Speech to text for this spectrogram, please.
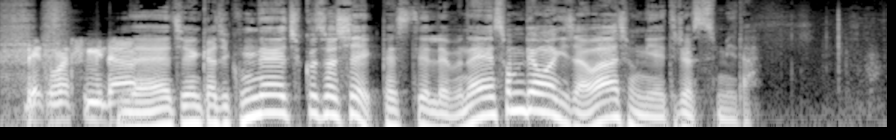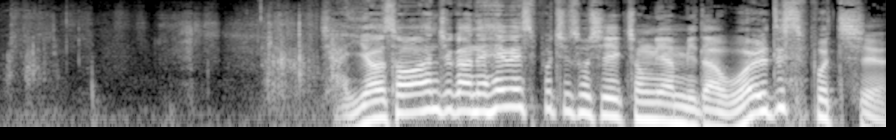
네, 고맙습니다. 네, 지금까지 국내 축구 소식 베스트 11의 손병화 기자와 정리해 드렸습니다. 자, 이어서 한 주간의 해외 스포츠 소식 정리합니다. 월드 스포츠.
